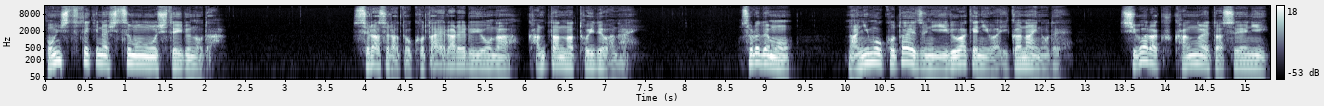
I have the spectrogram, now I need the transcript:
本質的な質問をしているのだ。すらすらと答えられるような簡単な問いではない。それでも何も答えずにいるわけにはいかないので、しばらく考えた末に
